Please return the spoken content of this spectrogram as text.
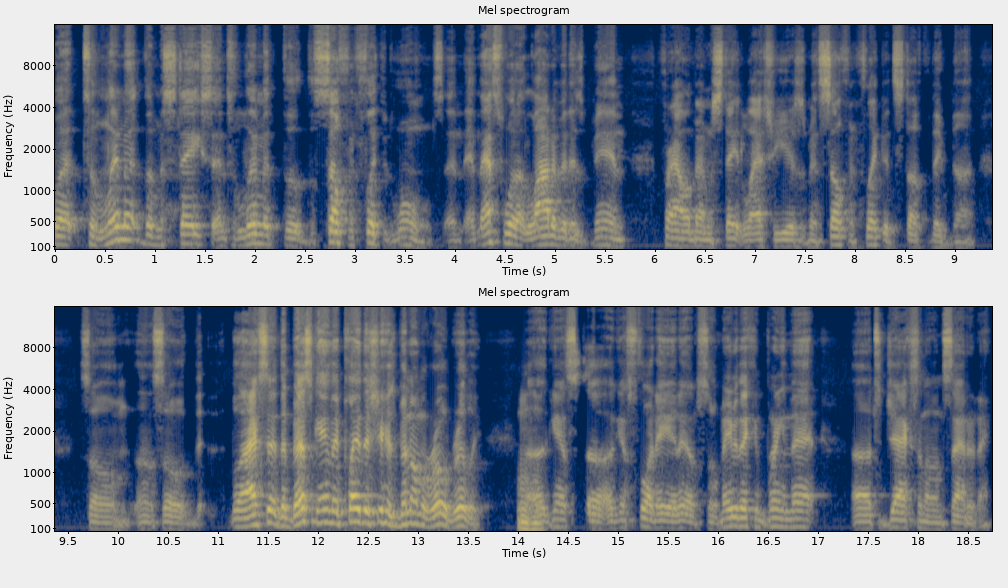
but to limit the mistakes and to limit the, the self-inflicted wounds, and and that's what a lot of it has been for Alabama State the last few years has been self-inflicted stuff they've done. So uh, so well, I said the best game they played this year has been on the road, really, uh, mm-hmm. uh, against uh, against Florida A&M. So maybe they can bring that uh, to Jackson on Saturday.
